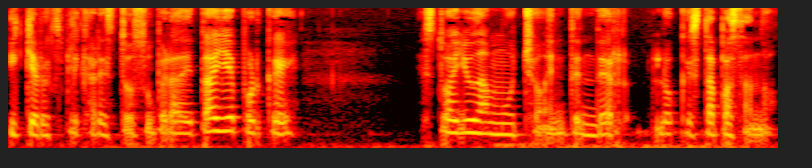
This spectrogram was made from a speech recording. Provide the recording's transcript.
Y quiero explicar esto súper a detalle porque Esto ayuda mucho a entender lo que está pasando.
